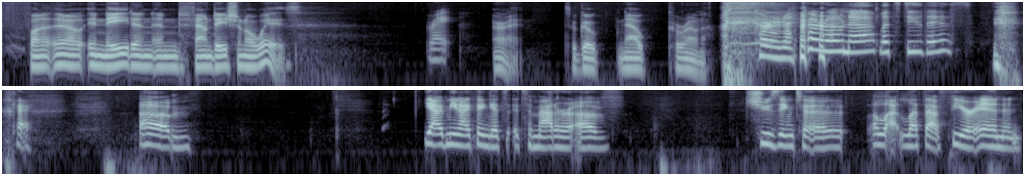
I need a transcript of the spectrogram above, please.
fun, you know, innate and, and foundational ways. Right. All right. So go now, Corona. Corona, Corona, let's do this. Okay. Um Yeah, I mean, I think it's it's a matter of choosing to let, let that fear in and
